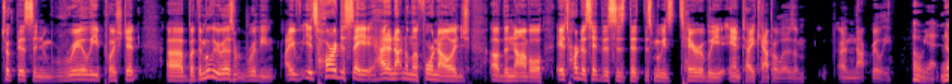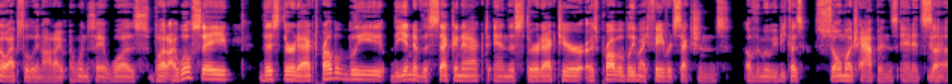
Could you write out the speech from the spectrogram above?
took this and really pushed it. Uh, but the movie doesn't really. I, it's hard to say. Had I not known the foreknowledge of the novel, it's hard to say that this is that this movie is terribly anti-capitalism. Uh, not really. Oh yeah, no, absolutely not. I, I wouldn't say it was, but I will say this third act, probably the end of the second act and this third act here, is probably my favorite sections of the movie because so much happens and it's mm-hmm. uh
